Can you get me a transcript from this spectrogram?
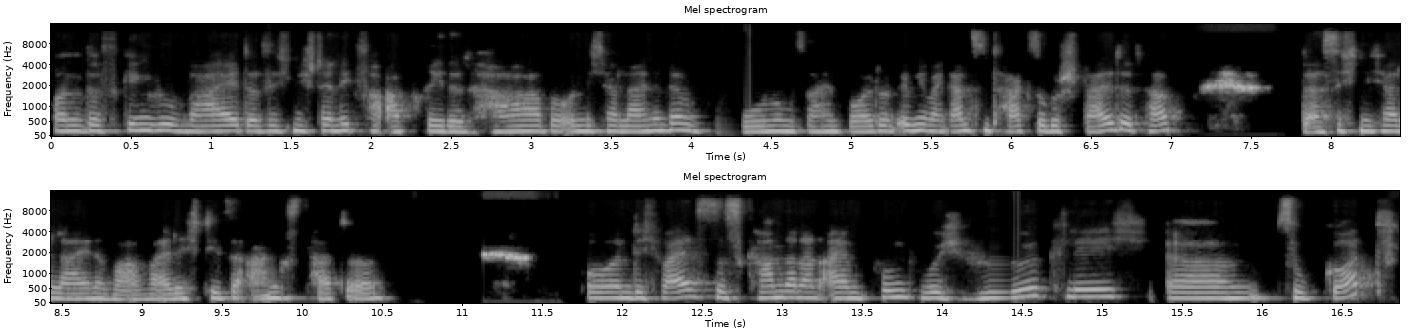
Und das ging so weit, dass ich mich ständig verabredet habe und nicht allein in der Wohnung sein wollte und irgendwie meinen ganzen Tag so gestaltet habe, dass ich nicht alleine war, weil ich diese Angst hatte. Und ich weiß, das kam dann an einem Punkt, wo ich wirklich ähm, zu Gott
